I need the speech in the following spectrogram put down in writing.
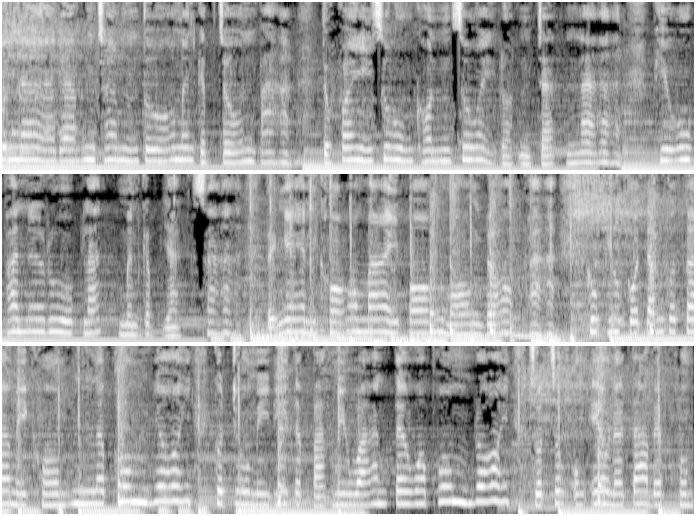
ก็หน้าดำทำตัวเหมือนกับโจรป่าแต่ไฟสูงคนสวยรถจัดหน้า ผิวพรรณรูปลักษ์เหมือนกับยักษ์ซาแต่เงินคอไม้ปองมองดอกผ้าก็ผิวก็ดำก็ตาไม่คมและผมย้อย ก็ดูไม่ดีแต่ปากไม่หวาน แต่ว่าผมร้อย สดทรงองค์เอวหน้าตาแบบผม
